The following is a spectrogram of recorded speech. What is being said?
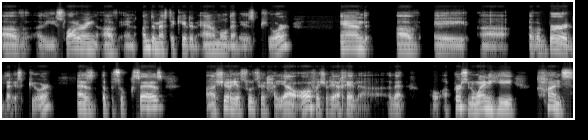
of the slaughtering of an undomesticated animal that is pure and of a uh, of a bird that is pure, as the pasuk says, "Asher yasud of that a person when he hunts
